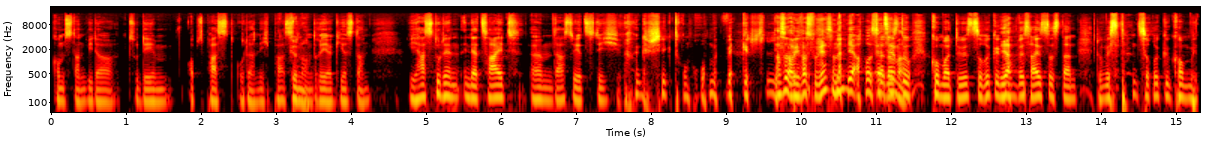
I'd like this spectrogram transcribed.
kommst dann wieder zu dem, ob es passt oder nicht passt Genau. und reagierst dann. Wie hast du denn in der Zeit, ähm, da hast du jetzt dich geschickt drumherum weggeschlichen. Achso, habe ich was vergessen? Naja, außer Erzähl dass mal. du komatös zurückgekommen Ja. bist, heißt das dann, du bist dann zurückgekommen mit,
